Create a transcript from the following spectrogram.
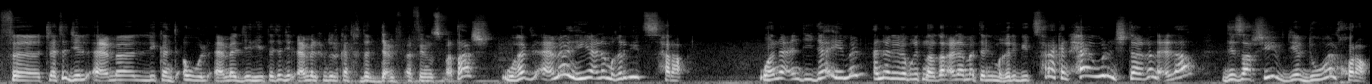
في ثلاثة ديال الأعمال اللي كانت أول أعمال ديالي هي ثلاثة ديال الأعمال الحمد لله كانت خدات الدعم في 2017 وهذه الأعمال هي على مغربية الصحراء. وأنا عندي دائما انني إلا بغيت نهضر على مثلا مغربية الصحراء كنحاول نشتغل على des archives ديال دول أخرى.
